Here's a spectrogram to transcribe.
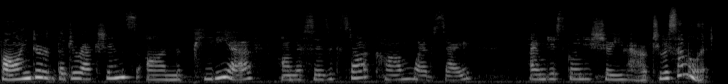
following the directions on the PDF on the Sizzix.com website, I'm just going to show you how to assemble it.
